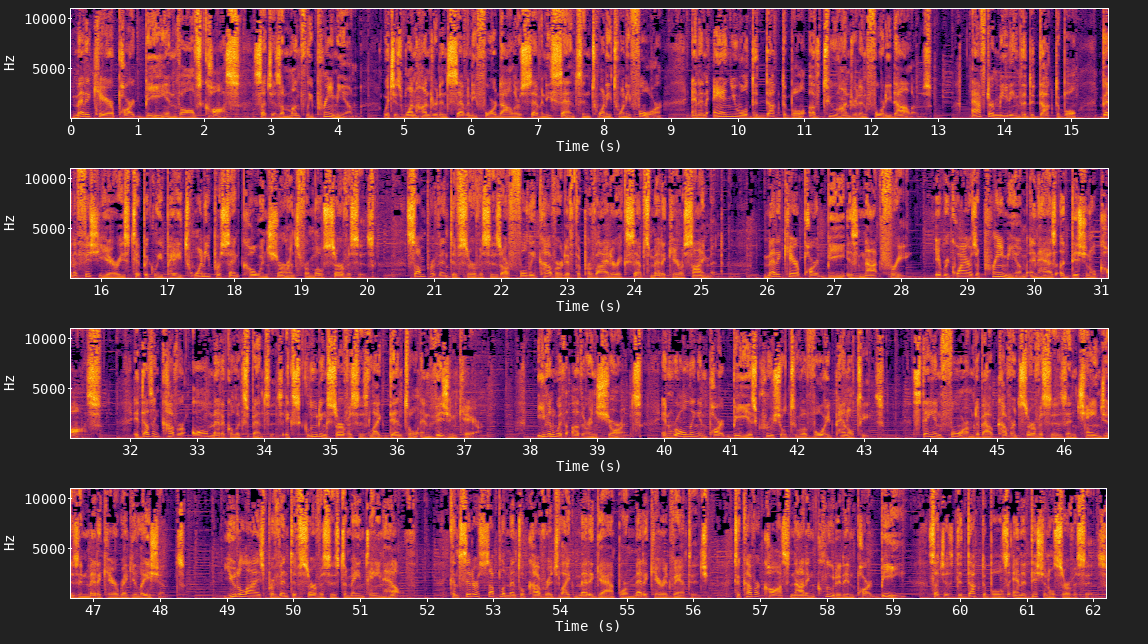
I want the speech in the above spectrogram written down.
Medicare Part B involves costs such as a monthly premium, which is $174.70 in 2024, and an annual deductible of $240. After meeting the deductible, beneficiaries typically pay 20% co-insurance for most services. Some preventive services are fully covered if the provider accepts Medicare assignment. Medicare Part B is not free. It requires a premium and has additional costs. It doesn't cover all medical expenses, excluding services like dental and vision care. Even with other insurance, enrolling in Part B is crucial to avoid penalties. Stay informed about covered services and changes in Medicare regulations. Utilize preventive services to maintain health. Consider supplemental coverage like Medigap or Medicare Advantage to cover costs not included in Part B, such as deductibles and additional services.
